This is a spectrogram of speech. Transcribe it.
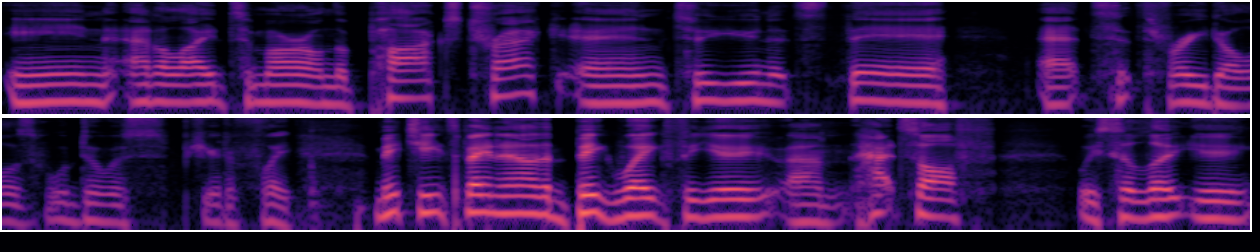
in Adelaide tomorrow on the Parks track, and two units there at $3 will do us beautifully. Mitchy, it's been another big week for you. Um, hats off. We salute you.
